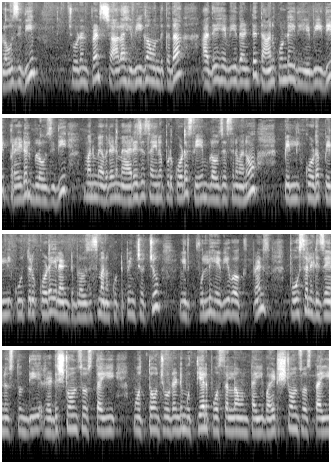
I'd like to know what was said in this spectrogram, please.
బ్లౌజ్ ఇది. చూడండి ఫ్రెండ్స్ చాలా హెవీగా ఉంది కదా. అదే హెవీది అంటే దానికుండా ఇది హెవీ ఇది బ్రైడల్ బ్లౌజ్ ఇది. మనం ఎవరైనా మ్యారేజెస్ అయినప్పుడు కూడా సేమ్ బ్లౌజెస్ని మనం పెళ్ళికి కూడా పెళ్ళి కూతురు కూడా ఇలాంటి బ్లౌజెస్ మనం కుట్టిపించవచ్చు ఇది ఫుల్ హెవీ వర్క్ ఫ్రెండ్స్. పూసల డిజైన్ వస్తుంది రెడ్ స్టోన్స్ వస్తాయి. మొత్తం చూడండి ముత్యాల పూసల్లో ఉంటాయి వైట్ స్టోన్స్ వస్తాయి.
